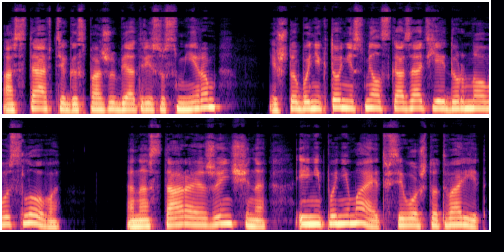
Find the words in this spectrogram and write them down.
Оставьте госпожу Беатрису с миром, и чтобы никто не смел сказать ей дурного слова. Она старая женщина и не понимает всего, что творит.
